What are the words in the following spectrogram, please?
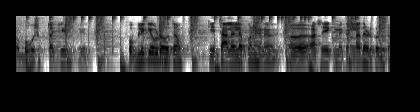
बघू शकता की पब्लिक एवढं होतं की चालायला पण आहे ना असं एकमेकांना धडकत होतं.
